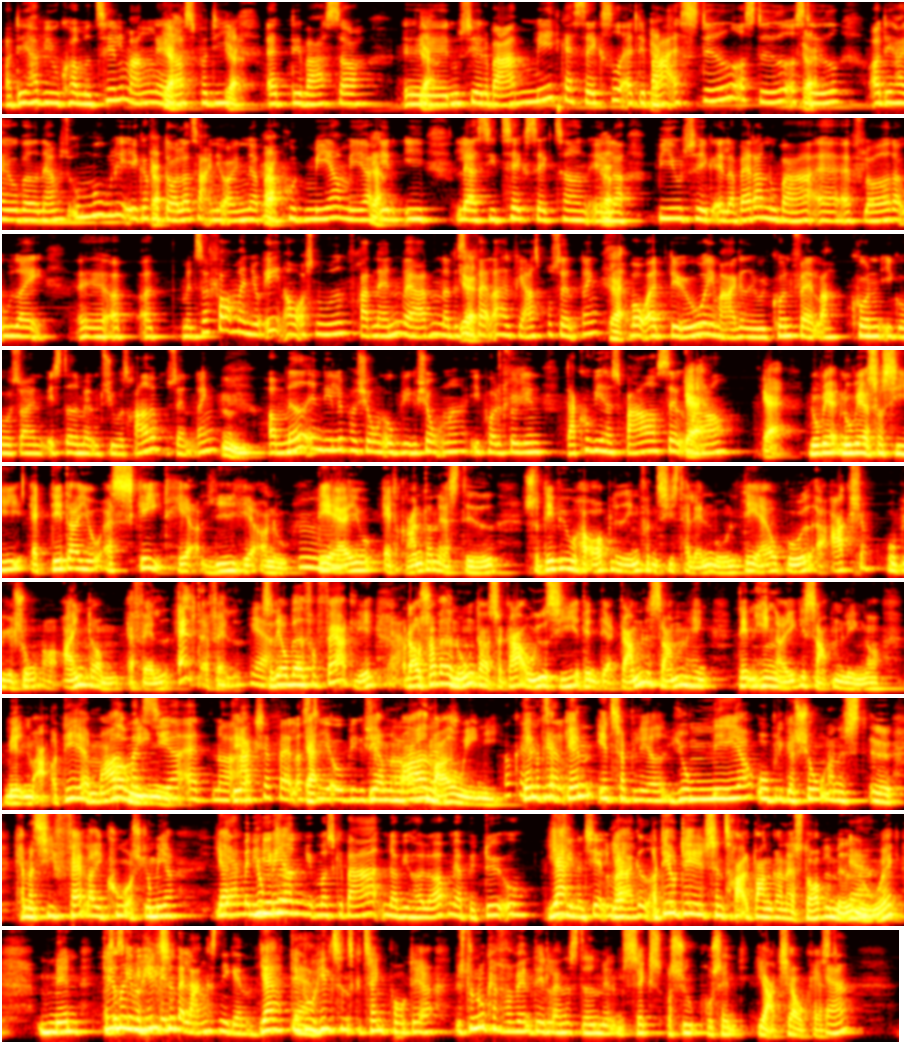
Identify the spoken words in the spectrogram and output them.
Og det har vi jo kommet til, mange af Ja, os, fordi ja. at det var så, øh, Ja. nu siger jeg det bare, mega sexet, at det Ja. bare er steget og steget og steget. Og det har jo været nærmest umuligt ikke at få Ja. dollartegn i øjnene, og bare Ja. putte mere og mere Ja. ind i, lad os sige, tech-sektoren, eller biotek, eller hvad der nu bare er, er fløjet derudad. Øh, og, og, men så får man jo en over snuden fra den anden verden, når det så Ja. falder 70 procent? Ja. hvor at det øvrige marked jo kun falder, kun i gåsøjne et sted mellem 20 og 30 procent. Mm. Og med en lille portion obligationer i porteføljen, der kunne vi have sparet os selv Ja. meget. Ja, nu vil, jeg, nu vil jeg så sige, at det der jo er sket her, lige her og nu, Mm. det er jo, at renterne er steget. Så det vi jo har oplevet inden for den sidste halvanden måned, det er jo både, at aktier, obligationer og ejendommen er faldet. Alt er faldet. Ja. Så det har jo været forfærdeligt. Ikke? Ja. Og der har jo så været nogen, der er sågar ude og sige, at den der gamle sammenhæng, den hænger ikke sammen længere. Mellem, og det er meget Hvor man uenig siger, at når Det er- aktier falder, Ja, stiger Det er obligationer. meget, meget uenig. Okay, Den fortæl. bliver genetableret, jo mere obligationerne, øh, kan man sige, falder i kurs, jo mere... Ja, ja men i virkeligheden mere, måske bare, når vi holder op med at bedøve ja, finansielle ja, markeder. og det er jo det, centralbankerne er stoppet med Ja. nu, ikke? Men det, og så skal man vi jo hele finde tiden, balancen igen. Ja, det ja. du hele tiden skal tænke på, det er, hvis du nu kan forvente et eller andet sted mellem 6 og 7 procent i aktieafkast, Ja.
